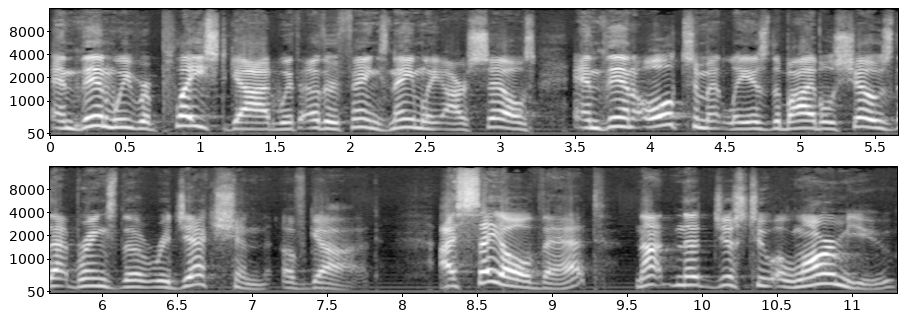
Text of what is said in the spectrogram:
And then we replaced God with other things, namely ourselves. And then ultimately, as the Bible shows, that brings the rejection of God. I say all that, not, not just to alarm you,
